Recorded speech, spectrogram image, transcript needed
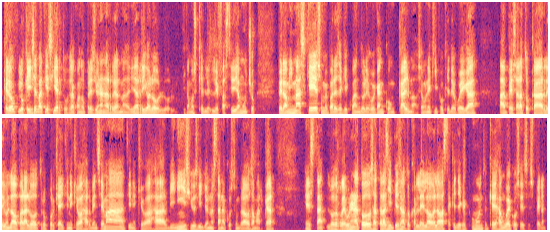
creo que lo que dice el Bati es cierto. O sea, cuando presionan a Real Madrid arriba, lo, digamos que le, le, fastidia mucho. Pero a mí más que eso me parece que cuando le juegan con calma, o sea, un equipo que le juega a empezar a tocarle de un lado para el otro, porque ahí tiene que bajar Benzema, tiene que bajar Vinicius, y ellos no están acostumbrados a marcar. Están, los reúnen a todos atrás y empiezan a tocarle de lado a lado hasta que llega un momento en que dejan huecos, se desesperan.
